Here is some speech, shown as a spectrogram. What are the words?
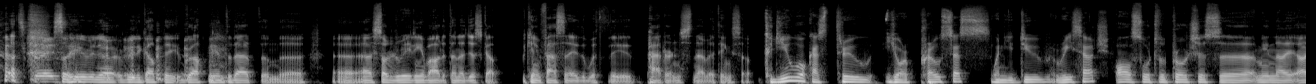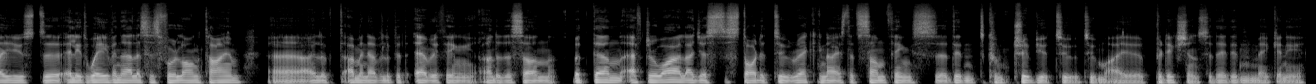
That's great. so he really really got me got me into that, and uh, uh, I started reading about it, and I just got became fascinated with the patterns and everything. So could you walk us through your process when you do research? All sorts of approaches. Uh, I mean, I, I used uh, Elliott wave analysis for a long time. Uh, I looked. I mean, I've looked at everything under the sun. But then after a while, I just started to recognize that some things uh, didn't contribute to to my uh, predictions. So they didn't make any.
